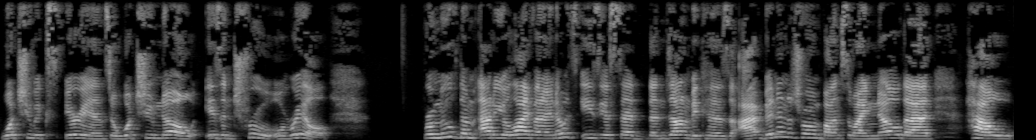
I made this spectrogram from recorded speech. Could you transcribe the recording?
what you experienced or what you know isn't true or real. Remove them out of your life. And I know it's easier said than done because I've been in a trauma bond, so I know that how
